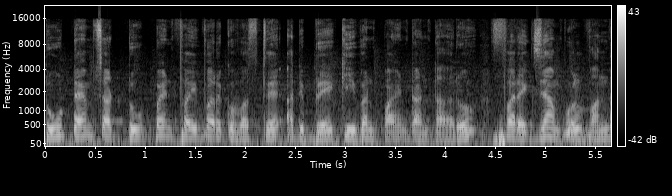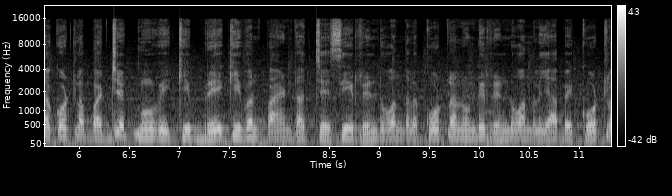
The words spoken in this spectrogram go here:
టూ టైమ్స్ ఆ టూ పాయింట్ ఫైవ్ వరకు వస్తే అది బ్రేక్ ఈవెన్ పాయింట్ అంటారు. ఫర్ ఎగ్జాంపుల్ వంద కోట్ల బడ్జెట్ మూవీకి బ్రేక్ ఈవెన్ పాయింట్ వచ్చేసి రెండు వందల కోట్ల నుండి రెండు వందల యాభై కోట్ల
